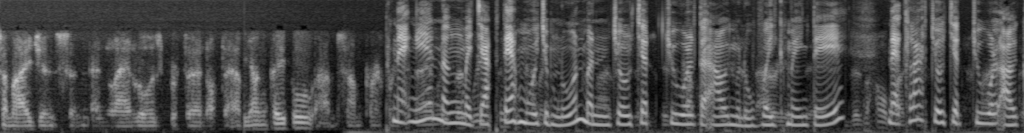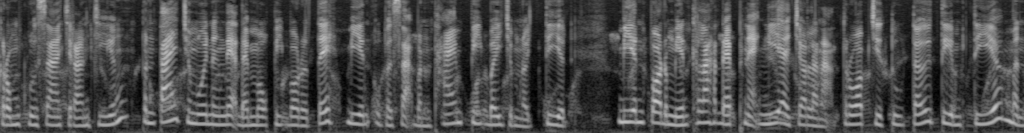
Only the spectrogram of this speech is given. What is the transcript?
some agents and, and landlords prefer not to have young people um some prefer ភ្នាក់ងារនិងម្ចាស់ផ្ទះមួយចំនួនមិនចូលចិត្តជួលទៅឲ្យមនុស្សវ័យក្មេងទេអ្នកខ្លះចូលចិត្តជួលឲ្យក្រុមគ្រួសារច្រើនជាងប៉ុន្តែជាមួយនឹងអ្នកដែលមកពីបរទេសមានឧបសគ្គបន្ថែមពី3ចំណុចទៀតមានព័ត៌មានខ្លះដែលភ្នាក់ងារអចលនទ្រព្យជាទូទៅទៀមទាមិន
